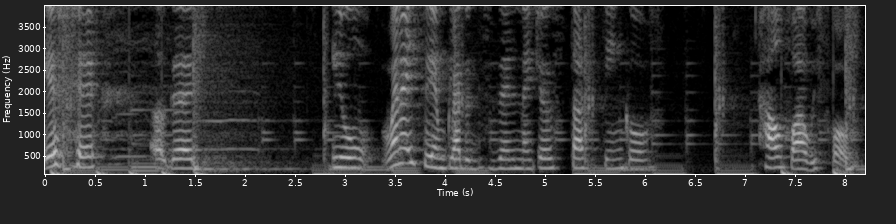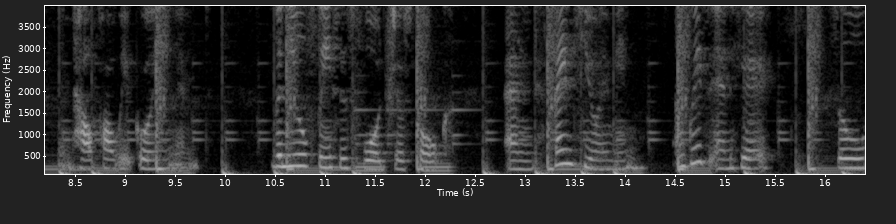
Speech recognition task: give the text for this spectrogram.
oh good. You know, when I say I'm glad that this is ending, I just start to think of how far we've come and how far we're going and the new faces for Just Talk. And thank you, I mean, I'm going to end here. So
